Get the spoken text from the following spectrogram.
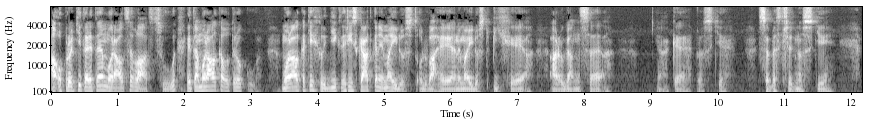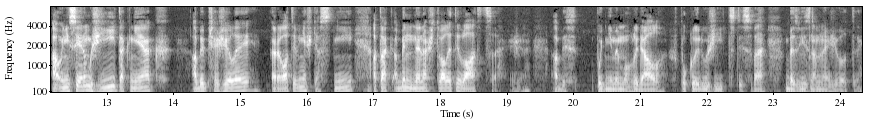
A oproti tady té morálce vládců je ta morálka otroků. Morálka těch lidí, kteří zkrátka nemají dost odvahy a nemají dost píchy a arogance a nějaké prostě sebestřednosti. A oni si jenom žijí tak nějak, aby přežili relativně šťastní a tak, aby nenaštvali ty vládce, že? aby pod nimi mohli dál v poklidu žít ty své bezvýznamné životy.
